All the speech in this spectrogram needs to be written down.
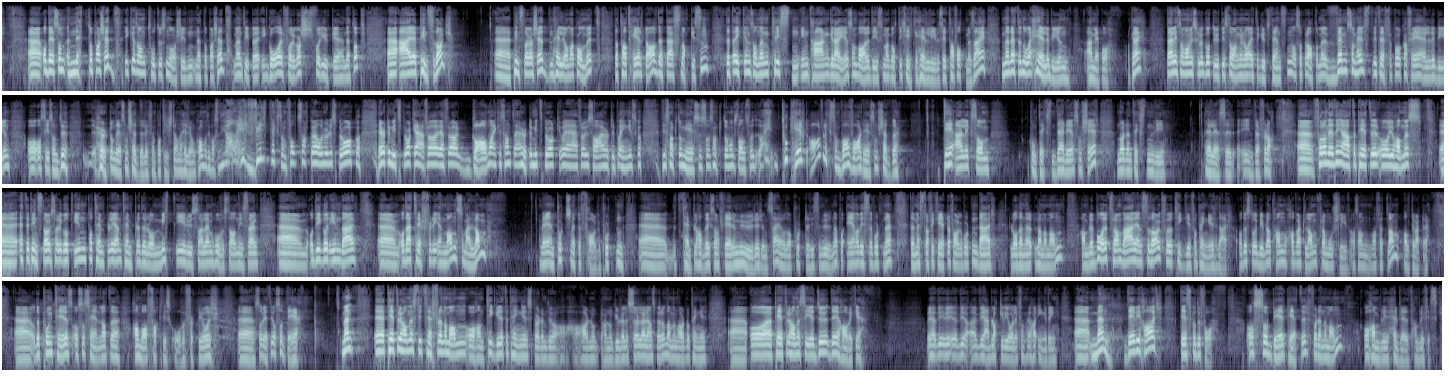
Eh, og det som nettopp har skjedd, ikke sånn 2000 år siden nettopp har skjedd, men type i går, foregårs, forrige uke nettopp, eh, er pinsedag. Eh, Pinsedag har skjedd, Den hellige ånd har kommet. Det har tatt helt av. Dette er snakkisen. Dette er ikke en sånn en kristen intern greie som bare de som har gått i kirke hele livet sitt, har fått med seg. Men er dette noe hele byen er med på. Okay? Det er litt som om vi skulle gått ut i Stavanger nå etter gudstjenesten og så prata med hvem som helst vi treffer på kafé eller i byen, og, og si sånn Du, hørte om det som skjedde liksom, på tirsdag da Helligånd kom? Og de bare sånn Ja, det er helt vilt! liksom. Folk snakka alle mulige språk. og Jeg hørte mitt språk. Jeg er fra, jeg er fra Ghana. ikke sant? Jeg hørte mitt språk, og jeg er fra USA. Jeg hørte det på engelsk. og De snakket om Jesus og snakket om omstandsforhold. Det tok helt av, liksom. Hva var det som skjedde? Det er liksom konteksten. Det er det som skjer når den teksten vi jeg leser, inntreffer. Da. Eh, Foranledningen er at Peter og Johannes eh, etter pinsedag har de gått inn på tempelet igjen. Tempelet det lå midt i Jerusalem, hovedstaden Israel. Eh, og De går inn der, og der treffer de en mann som er lam ved en port som heter Fagerporten. Eh, tempelet hadde liksom flere murer rundt seg. og det var porter disse murene. På en av disse portene, den mest trafikkerte Fagerporten, der lå denne lamme mannen. Han ble båret fram hver eneste dag for å tigge for penger der. Og Det står i Bibelen at han hadde vært lam fra mors liv. Altså Han var født lam, alltid vært det. Eh, og Det poengteres også senere at eh, han var faktisk over 40 år. Eh, så vet vi også det. Men Peter og Johannes de treffer denne mannen, og han tigger etter penger. spør dem du har noe, har noe gull eller sølv, er det han spør om, da, men har du noe penger. Eh, og Peter og Johannes sier du, det har vi ikke. Vi, vi, vi, vi er blakke, vi òg. Liksom. Vi har ingenting. Eh, men det vi har, det skal du få. Og så ber Peter for denne mannen, og han blir helbredet. Han blir frisk.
